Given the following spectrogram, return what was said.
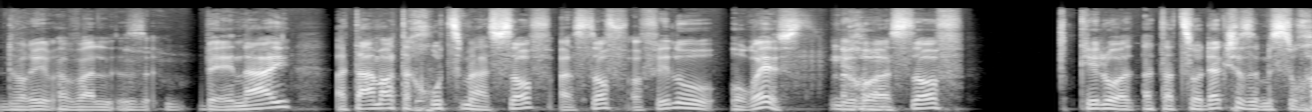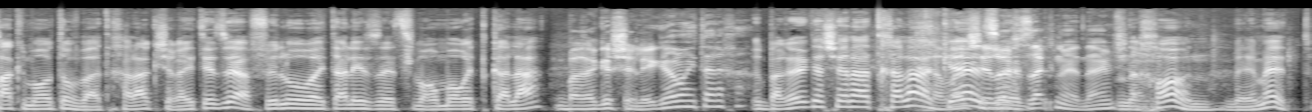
דברים, אבל זה- בעיניי, אתה אמרת חוץ מהסוף, הסוף אפילו הורס. נכון. כאילו הסוף, כאילו, אתה צודק שזה משוחק מאוד טוב בהתחלה, כשראיתי את זה, אפילו הייתה לי איזה צמרמורת קלה. ברגע שלי גם הייתה לך? ברגע של ההתחלה, חבל כן. שלא זה- החזקנו ידיים שם. נכון, באמת.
